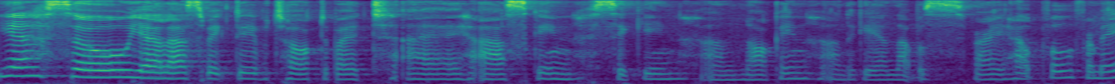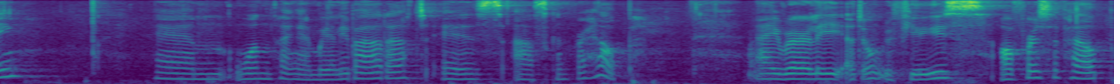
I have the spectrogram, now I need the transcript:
Yeah, so yeah, last week David talked about uh, asking, seeking, and knocking, and again, that was very helpful for me. Um, one thing I'm really bad at is asking for help. I rarely, I don't refuse offers of help,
